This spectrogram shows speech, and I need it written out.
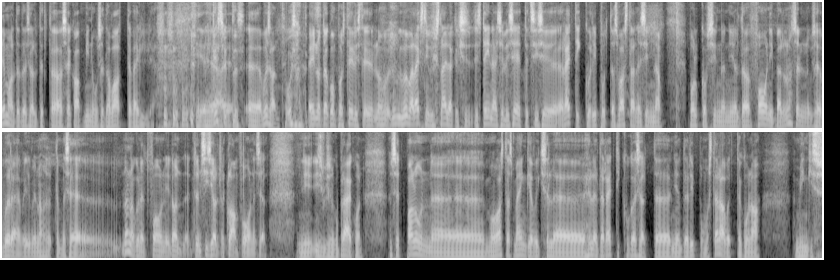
eemaldada sealt, et ta segab minu seda vaatevälja kes ütles? Äh, Võsand. ei no ta komposteeris, noh, võib-olla läks niisuguseks naljakaks, siis teine asi oli see, et, et siis rätiku riputas vastane sinna, Volkov sinna nii-öelda fooni peale, noh, see oli nagu see võre või, või noh, ütleme see, no nagu need foonid on, ütleme siis ei olnud reklaamfoone seal, nii, niisuguse nagu praegu on. ütles, et palun mu vastasmängija võiks selle heleda rätiku ka sealt äh, nii-öelda rippumast ära võtta, kuna mingis,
